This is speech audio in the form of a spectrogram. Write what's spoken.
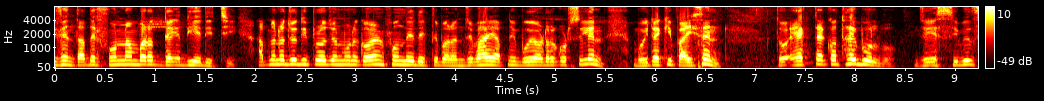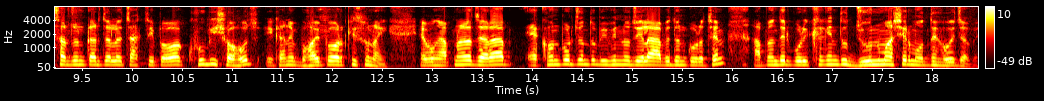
ইভেন তাদের ফোন নাম্বারও দিয়ে দিচ্ছি। আপনারা যদি প্রয়োজন মনে করেন, ফোন দিয়ে দেখতে পারেন যে, ভাই, আপনি বই অর্ডার করছিলেন, বইটা কি পাইছেন? তো একটা কথাই বলব যে সিভিল সার্জন কার্যালয়ে চাকরি পাওয়া খুবই সহজ, এখানে ভয় পাওয়ার কিছু নাই। এবং আপনারা যারা এখন পর্যন্ত বিভিন্ন জেলা আবেদন করেছেন, আপনাদের পরীক্ষা কিন্তু জুন মাসের মধ্যে হয়ে যাবে।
